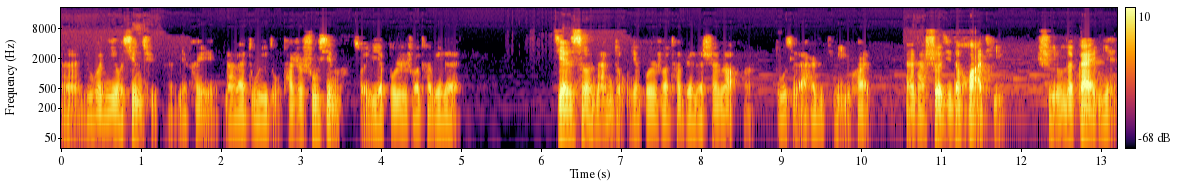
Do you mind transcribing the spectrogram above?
呃，如果你有兴趣，也可以拿来读一读。它是书信嘛，所以也不是说特别的艰涩难懂，也不是说特别的深奥啊，读起来还是挺愉快的。但是它涉及的话题、使用的概念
